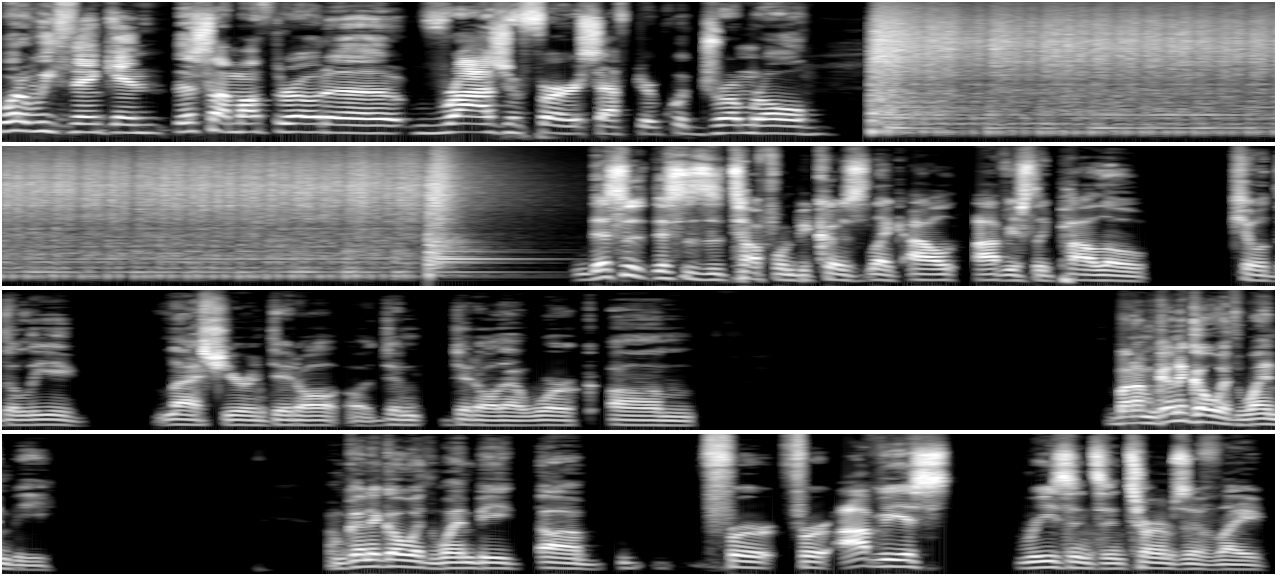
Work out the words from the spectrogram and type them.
What are we thinking? This time I'll throw to Raja first after a quick drum roll. This is this is a tough one because like I'll obviously Paolo killed the league last year and did all uh, did, did all that work. Um, but I'm gonna go with Wemby. I'm gonna go with Wemby um, for for obvious reasons in terms of like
